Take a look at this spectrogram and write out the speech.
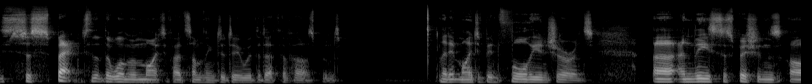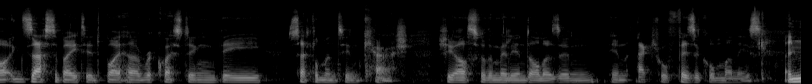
suspect that the woman might have had something to do with the death of her husband, that it might have been for the insurance. Uh, and these suspicions are exacerbated by her requesting the settlement in cash. She asks for the million dollars in, in actual physical monies. And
